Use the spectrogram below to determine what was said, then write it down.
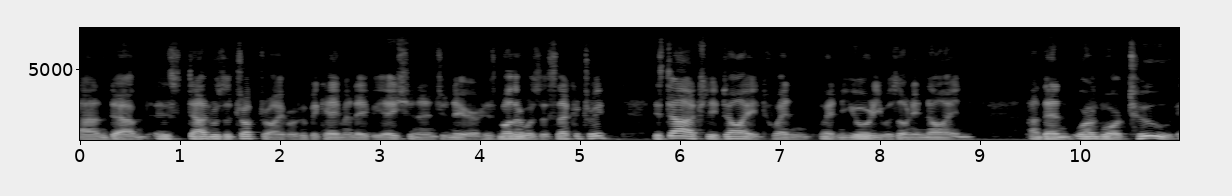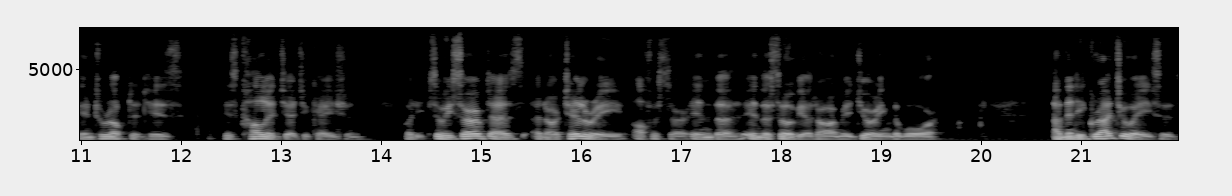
And um, his dad was a truck driver who became an aviation engineer. His mother was a secretary. His dad actually died when, when Yuri was only nine. And then World War II interrupted his, his college education. But so he served as an artillery officer in the in the Soviet army during the war, and then he graduated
